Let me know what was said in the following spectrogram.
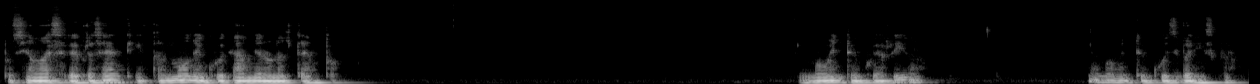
Possiamo essere presenti al modo in cui cambiano nel tempo. Il momento in cui arrivano e il momento in cui svaniscono.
